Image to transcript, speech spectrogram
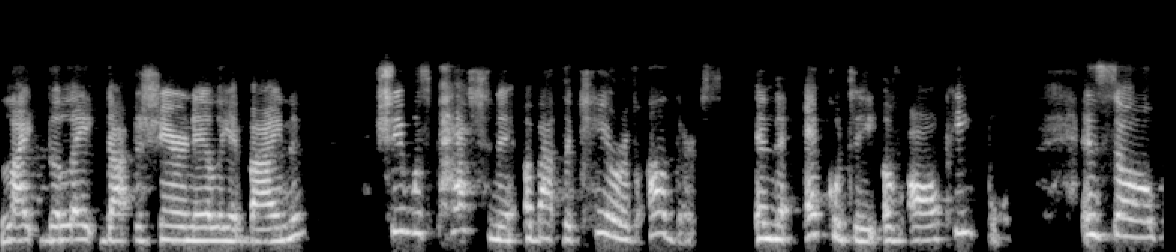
like the late Dr. Sharon Elliott Bynum. She was passionate about the care of others and the equity of all people. And so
